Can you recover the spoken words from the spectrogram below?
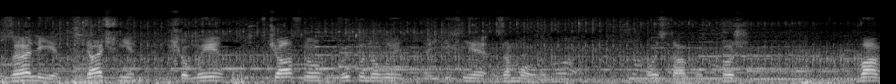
взагалі вдячні, що ми вчасно виконали їхнє замовлення. Ось так от. Тож вам,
